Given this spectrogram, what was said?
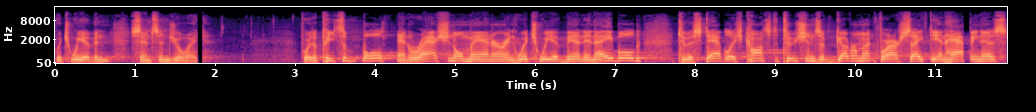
which we have since enjoyed for the peaceable and rational manner in which we have been enabled to establish constitutions of government for our safety and happiness,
